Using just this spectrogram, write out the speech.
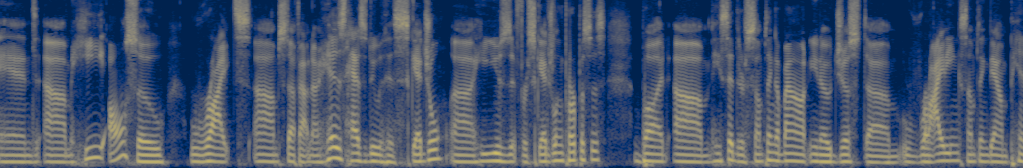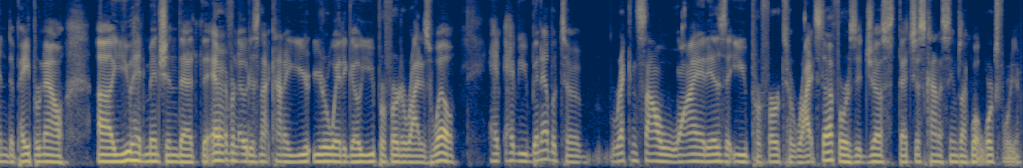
and um, he also writes um, stuff out. Now his has to do with his schedule. Uh, he uses it for scheduling purposes, but um, he said there's something about you know just um, writing something down pen to paper. Now uh, you had mentioned that the Evernote is not kind of your, your way to go. You prefer to write as well. Have, have you been able to reconcile why it is that you prefer to write stuff, or is it just that just kind of seems like what works for you?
